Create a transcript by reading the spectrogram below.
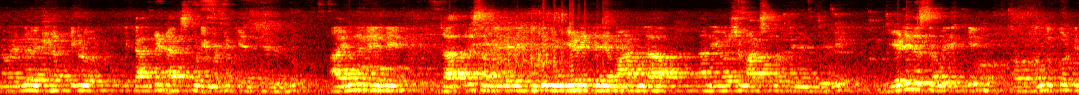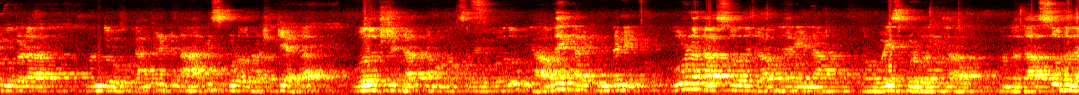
ನಾವೆಲ್ಲ ವಿದ್ಯಾರ್ಥಿಗಳು ಈ ಕಾಂಕ್ರೀಟ್ ಹಾಕ್ಸ್ಕೊಡಿ ಮಠಕ್ಕೆ ಅಂತ ಹೇಳಿದರು. ಆ ಹಿನ್ನೆಲೆಯಲ್ಲಿ ಜಾತ್ರೆ ಸಮಯದಲ್ಲಿ ಇದು ನಿಮ್ಗೆ ಹೇಳಿದ್ದೇನೆ, ಮಾಡಲ್ಲ. ನಾನು ಈ ವರ್ಷ ಮಾಡಿಸ್ಕೊಡ್ತೇನೆ ಅಂತ ಹೇಳಿ ಹೇಳಿದ ಸಮಯಕ್ಕೆ ಅವರು ಒಂದು ಕೋಟಿ ರೂಗಳ ಒಂದು ಕಾಂಕ್ರೀಟನ್ನು ಹಾಕಿಸಿಕೊಡೋರು ಅಷ್ಟೇ ಅಲ್ಲ ಹೋದ ವರ್ಷ ಜಾತ್ರಾ ಮಹೋತ್ಸವ ಇರ್ಬೋದು, ಯಾವುದೇ ಕಾರ್ಯಕ್ರಮದಲ್ಲಿ ಪೂರ್ಣ ದಾಸೋಹದ ಜವಾಬ್ದಾರಿಯನ್ನು ನಾವು ವಹಿಸಿಕೊಳ್ಳುವಂಥ ಒಂದು ದಾಸೋಹದ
